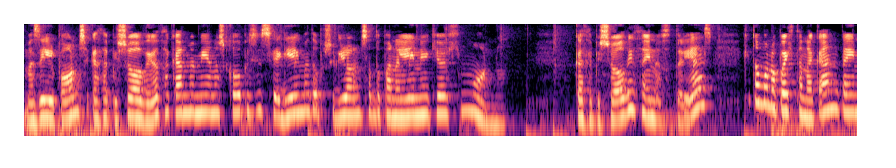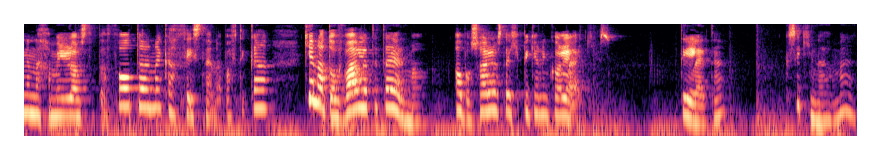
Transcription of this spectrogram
Μαζί λοιπόν σε κάθε επεισόδιο θα κάνουμε μια ανασκόπηση σε εγκλήματα που συγκλώνησαν το Πανελλήνιο και όχι μόνο. Κάθε επεισόδιο θα είναι αυτοτελές και το μόνο που έχετε να κάνετε είναι να χαμηλώσετε τα φώτα, να καθίσετε αναπαυτικά και να το βάλετε τέρμα. Όπως άλλωστε έχει πει και ο Νικολάκης. Τι λέτε, ξεκινάμε;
